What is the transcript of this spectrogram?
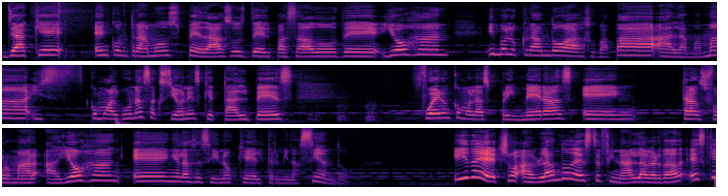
ya que encontramos pedazos del pasado de Johan involucrando a su papá, a la mamá y como algunas acciones que tal vez fueron como las primeras en transformar a Johan en el asesino que él termina siendo. Y de hecho, hablando de este final, la verdad es que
